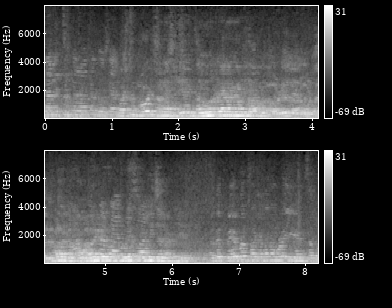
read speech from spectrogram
ఫస్ట్ నోటీస్ నోటీస్ అదే పేపర్ ప్రకటన కూడా ఇవ్వండి సార్.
